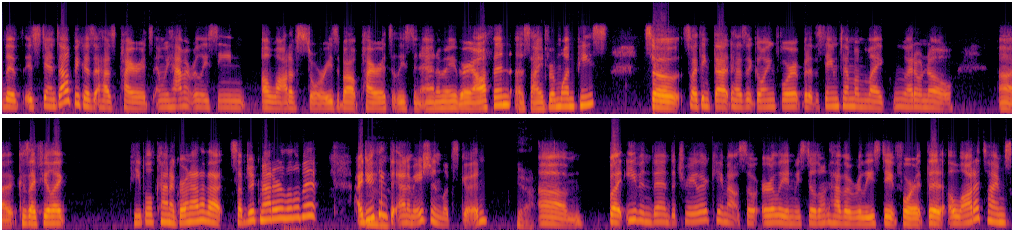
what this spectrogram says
it stands out because it has pirates and we haven't really seen a lot of stories about pirates at least in anime very often aside from One Piece. So so I think that has it going for it, but at the same time I'm like, ooh, I don't know. Uh, cuz I feel like people have kind of grown out of that subject matter a little bit. I do Hmm. think the animation looks good. yeah. Um, but even then, the trailer came out so early, and we still don't have a release date for it. That a lot of times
